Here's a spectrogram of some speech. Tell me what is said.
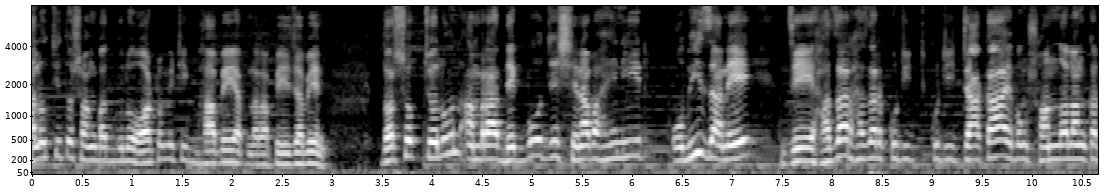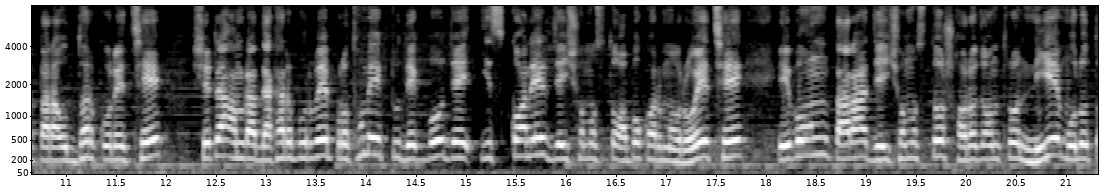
আলোচিত সংবাদগুলো অটোমেটিকভাবে আপনারা পেয়ে যাবেন। দর্শক, চলুন আমরা দেখব যে সেনাবাহিনীর অভিযানে যে হাজার হাজার কোটি কোটি টাকা এবং স্বর্ণালঙ্কার তারা উদ্ধার করেছে, সেটা আমরা দেখার পূর্বে প্রথমে একটু দেখব যে ইসকনের যেই সমস্ত অপকর্ম রয়েছে এবং তারা যেই সমস্ত ষড়যন্ত্র নিয়ে মূলত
